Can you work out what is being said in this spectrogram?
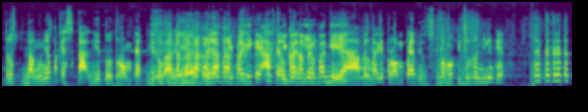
terus bangunnya pakai ska gitu trompet gitu kan dia kan pagi-pagi kayak apel Ikut pagi apel pagi ya? iya apel pagi trompet gitu terus kita mau tidur kan dingin kayak tet tet tet, tet.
